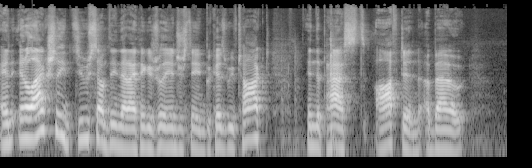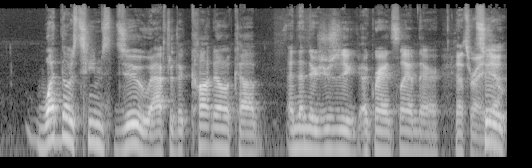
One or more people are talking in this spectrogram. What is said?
And it'll actually do something that I think is really interesting because we've talked in the past often about what those teams do after the Continental Cup, and then there's usually a Grand Slam there. That's right, too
